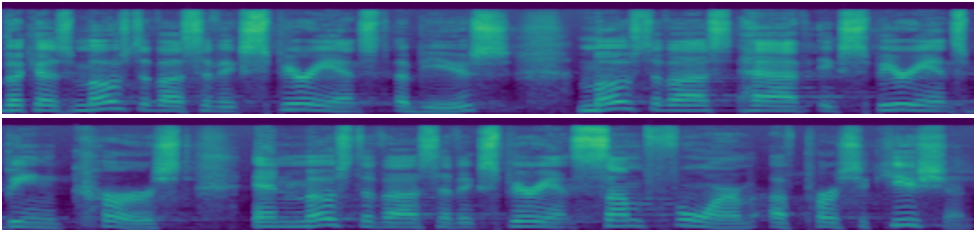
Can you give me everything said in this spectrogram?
Because most of us have experienced abuse, most of us have experienced being cursed, and most of us have experienced some form of persecution.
